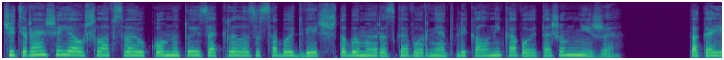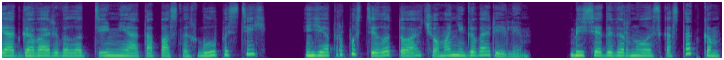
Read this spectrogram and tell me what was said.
Чуть раньше я ушла в свою комнату и закрыла за собой дверь, чтобы мой разговор не отвлекал никого этажом ниже. Пока я отговаривала Тимми от опасных глупостей, я пропустила то, о чем они говорили. Беседа вернулась к остаткам.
